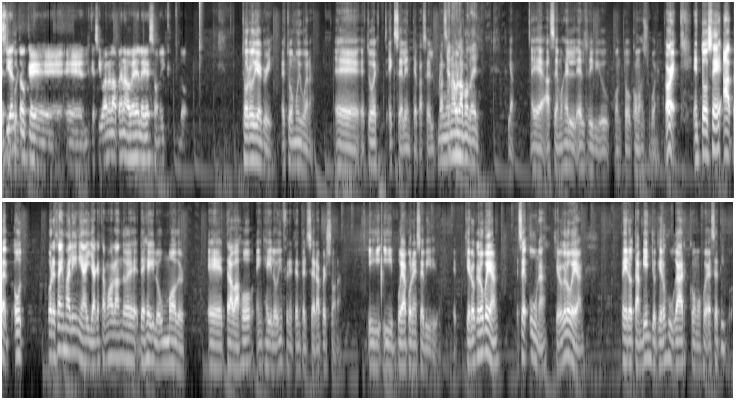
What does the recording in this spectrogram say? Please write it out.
siento cool. que eh, el que sí vale la pena ver es Sonic 2. Totally agree. Estuvo muy buena. Eh, esto es excelente para hacer. para Mañana hacer hablamos de él. Ya. Eh, hacemos el, el review con todo como se supone. All right. Entonces, ah, por esa misma línea, y ya que estamos hablando de, de Halo, un Mother eh, trabajó en Halo Infinite en tercera persona. Y, y voy a poner ese vídeo. Eh, quiero que lo vean. Esa es una. Quiero que lo vean. Pero también yo quiero jugar como juega ese tipo.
